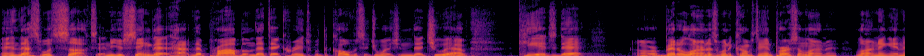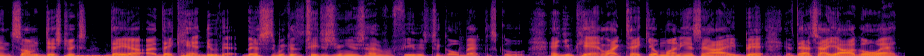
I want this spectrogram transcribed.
and that's what sucks. And you're seeing that ha- the problem that that creates with the COVID situation that you have kids that are better learners when it comes to in-person learning, learning, and in some districts they are uh, they can't do that. There's because the teachers unions have refused to go back to school, and you can't like take your money and say, "I bet if that's how y'all gonna act,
